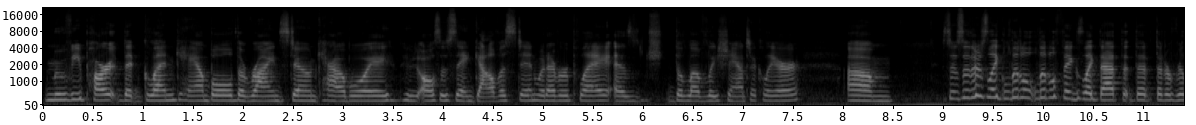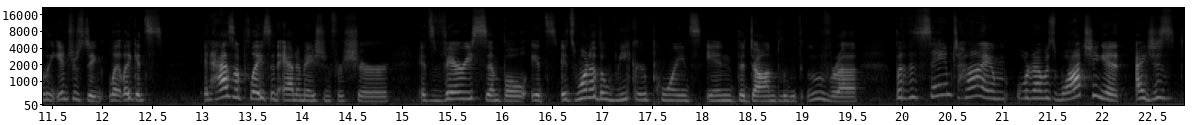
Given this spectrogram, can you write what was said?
movie part that Glen Campbell, the rhinestone cowboy, who also sang Galveston, would ever play as the lovely Chanticleer. Um, So so there's like little little things like that that, that, that are really interesting. Like like it's it has a place in animation for sure. It's very simple. It's it's one of the weaker points in the Don Bluth oeuvre. But at the same time, when I was watching it, I just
